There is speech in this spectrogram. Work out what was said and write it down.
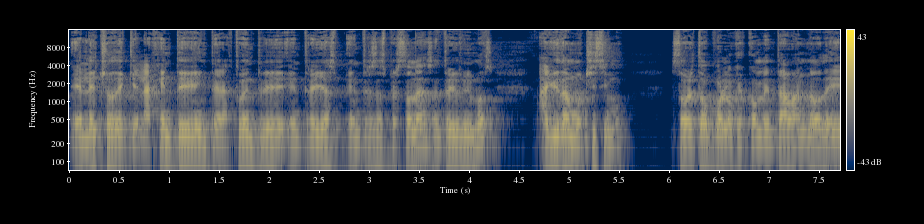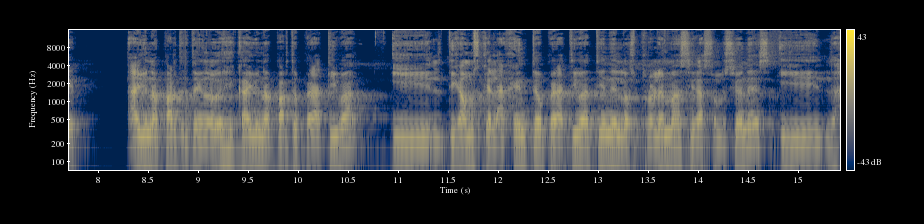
El hecho de que la gente interactúe entre, entre ellas, entre esas personas, entre ellos mismos, ayuda muchísimo. Sobre todo por lo que comentaban, ¿no? De, hay una parte tecnológica, hay una parte operativa y digamos que la gente operativa tiene los problemas y las soluciones y la,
